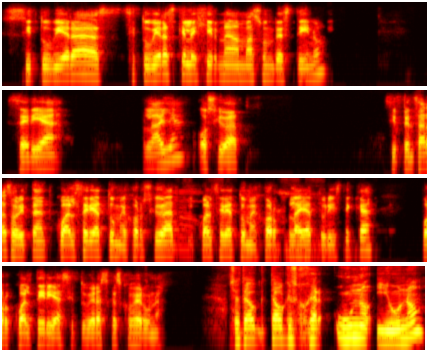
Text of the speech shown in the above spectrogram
si tuvieras, si tuvieras que elegir nada más un destino, ¿sería playa o ciudad? Si pensaras ahorita cuál sería tu mejor ciudad y cuál sería tu mejor playa turística, ¿por cuál te irías si tuvieras que escoger una? O sea, tengo, que escoger uno y uno.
